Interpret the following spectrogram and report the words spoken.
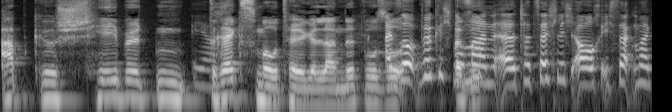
abgeschäbelten ja. Drecksmotel gelandet, wo so. Also wirklich, wo also, man äh, tatsächlich auch, ich sag mal,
